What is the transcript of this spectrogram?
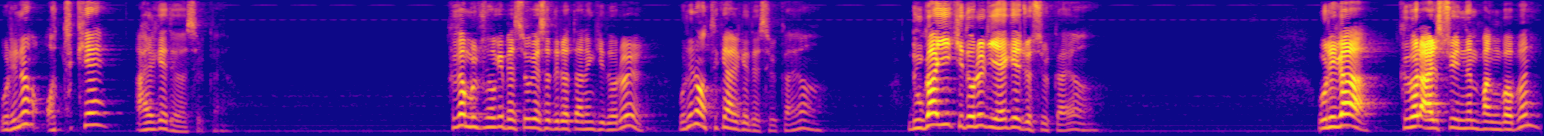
우리는 어떻게 알게 되었을까요? 그가 물속의 뱃속에서 드렸다는 기도를 우리는 어떻게 알게 됐을까요? 누가 이 기도를 이야기해 줬을까요? 우리가 그걸 알 수 있는 방법은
